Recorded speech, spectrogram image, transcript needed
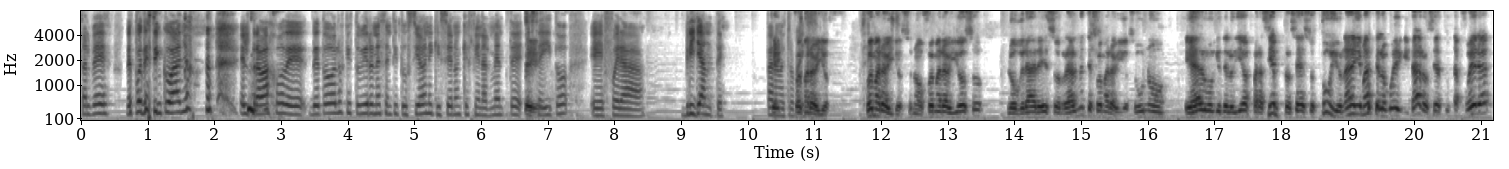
tal vez después de cinco años, el trabajo de, todos los que estuvieron en esa institución y que hicieron que finalmente ese hito eh, fuera brillante para nuestro país. Fue maravilloso, fue maravilloso, no, fue maravilloso lograr eso. Realmente fue maravilloso. Uno es algo que te lo llevas para siempre, o sea, eso es tuyo, nadie más te lo puede quitar, o sea, tú estás fuera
